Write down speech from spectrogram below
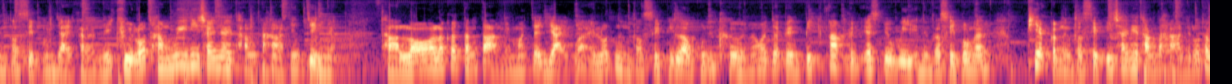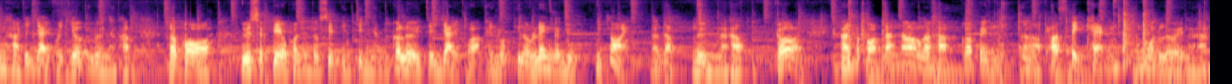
1ต่อ10 มันใหญ่ขนาดนี้คือรถฮัมวี่ที่ใช้ในทางทหารจริงๆเนี่ยฐานล้อแล้วก็ต่างๆเนี่ยมันจะใหญ่กว่าไอ้รถ1ต่อ10 ที่เราคุ้นเคย ไม่ว่าจะเป็นปิกอัพเป็น SUV 1ต่อ10 พวกนั้นเทียบกับ1ต่อ10 ที่ใช้ในทางทหารเนี่ยรถทางทหารจะใหญ่กว่าเยอะเลยนะครับ แล้วพอด้วยสเกลพอ1ต่อ10 จริงๆเนี่ยมันก็เลยจะใหญ่กว่าไอ้รถที่เราเล่นกันอยู่นิดหน่อยระดับหนึ่งนะครับก็ งานประกอบด้านนอกนะครับ ก็เป็นเอ่อพลาสติกแข็งทั้งหมดเลยนะครับ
